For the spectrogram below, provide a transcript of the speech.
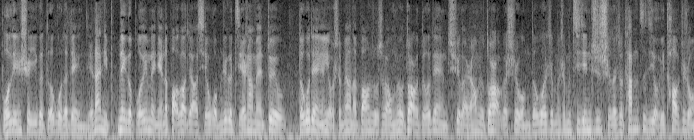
柏林是一个德国的电影节。那你那个柏林每年的报告就要写我们这个节上面对德国电影有什么样的帮助，是吧？我们有多少个德国电影去了，然后有多少个是我们德国什么什么基金支持的，就他们自己有一套这种。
